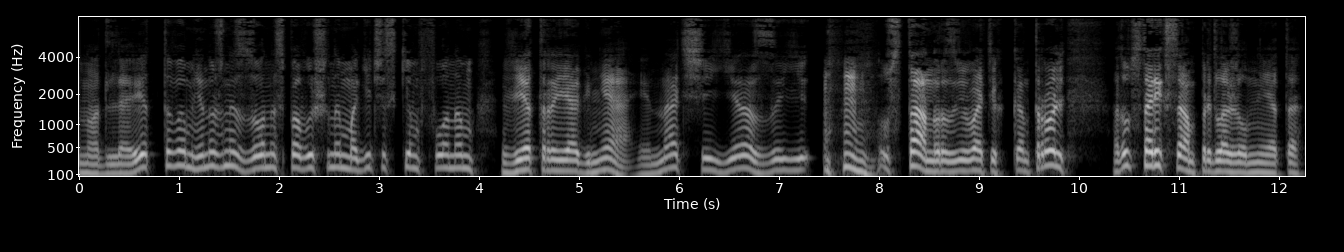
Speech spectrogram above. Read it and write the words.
Но для этого мне нужны зоны с повышенным магическим фоном ветра и огня, иначе я за... устану развивать их контроль, а тут старик сам предложил мне это.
